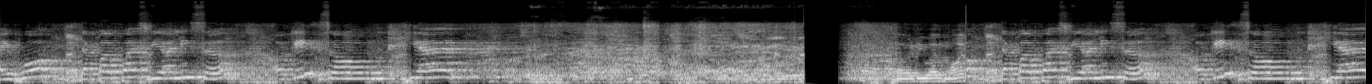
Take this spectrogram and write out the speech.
I hope the purpose really serve. Okay, so here Uh, the purpose really serve. Okay, so here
